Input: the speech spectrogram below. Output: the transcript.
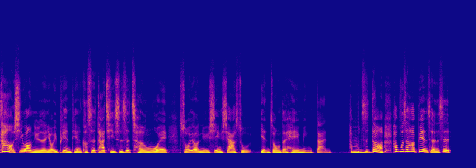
她好希望女人有一片天，可是她其实是成为所有女性下属眼中的黑名单。她不知道，她不知道，她变成是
